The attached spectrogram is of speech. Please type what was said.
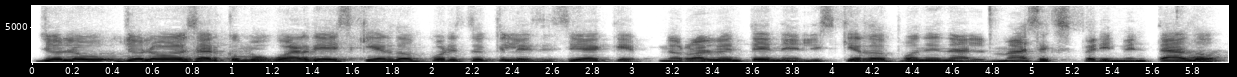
yo, lo, yo lo voy a usar como guardia izquierdo, por esto que les decía que normalmente en el izquierdo ponen al más experimentado,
